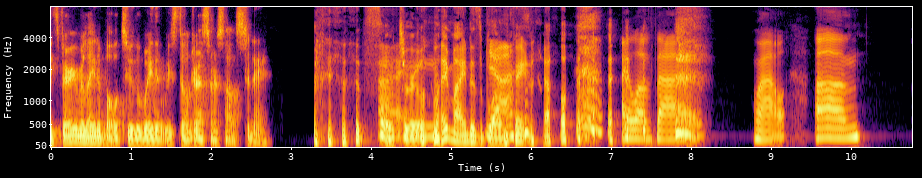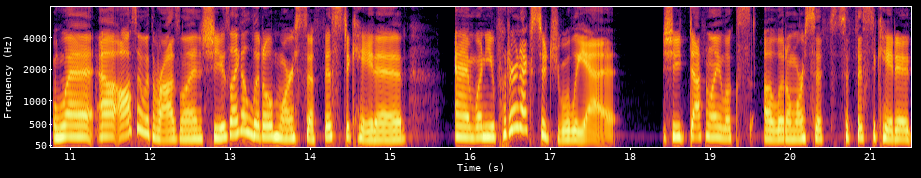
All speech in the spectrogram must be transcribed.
it's very relatable to the way that we still dress ourselves today. That's so I, true. My mind is blown yeah. right now. I love that. Wow. Um, when uh, also with Rosaline, she's like a little more sophisticated, and when you put her next to Juliet, she definitely looks a little more sof- sophisticated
